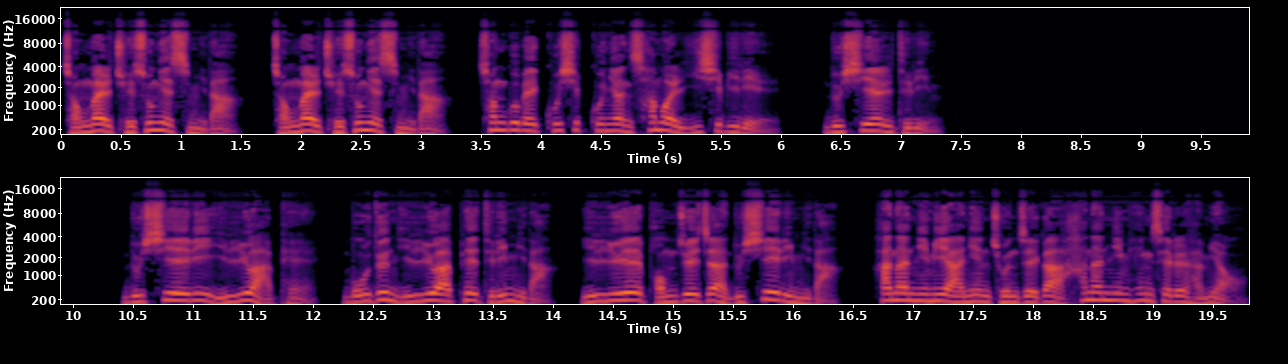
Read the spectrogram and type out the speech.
정말 죄송했습니다. 정말 죄송했습니다. 1999년 3월 21일, 누시엘 드림. 누시엘이 인류 앞에, 모든 인류 앞에 드립니다. 인류의 범죄자 누시엘입니다. 하나님이 아닌 존재가 하나님 행세를 하며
